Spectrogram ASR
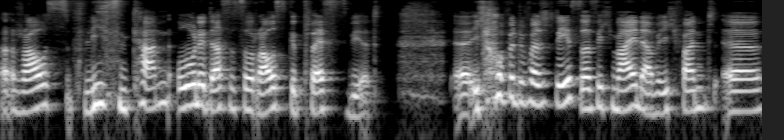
rausfließen kann, ohne dass es so rausgepresst wird. Äh, ich hoffe, du verstehst, was ich meine, aber ich fand, äh,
